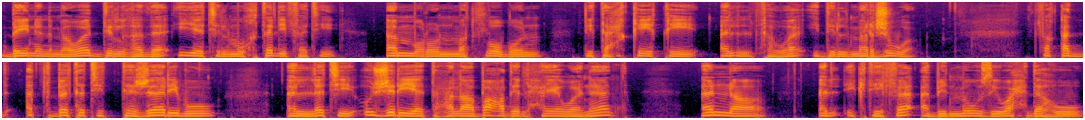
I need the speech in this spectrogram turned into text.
بين المواد الغذائية المختلفة أمر مطلوب لتحقيق الفوائد المرجوة. فقد أثبتت التجارب التي أجريت على بعض الحيوانات أن الاكتفاء بالموز وحده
